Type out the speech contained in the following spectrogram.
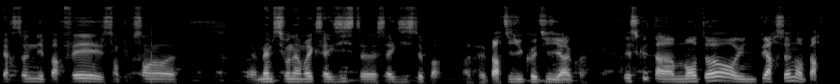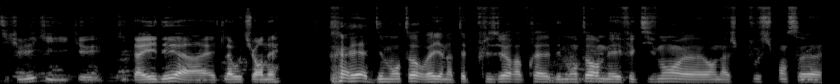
personne n'est parfait. 100%, même si on aimerait que ça existe, ça n'existe pas. Ça fait partie du quotidien, quoi. Est-ce que tu as un mentor, une personne en particulier qui, qui, qui t'a aidé à être là où tu en es? Des mentors, ouais, il y en a peut-être plusieurs après des mentors, mais effectivement, euh, on a tous, je pense, euh,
